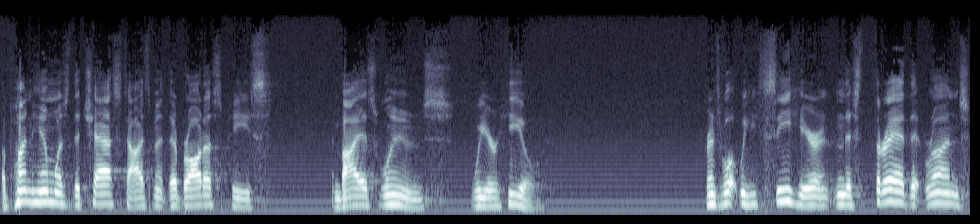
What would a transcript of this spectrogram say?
Upon him was the chastisement that brought us peace, and by his wounds we are healed. Friends, what we see here in this thread that runs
